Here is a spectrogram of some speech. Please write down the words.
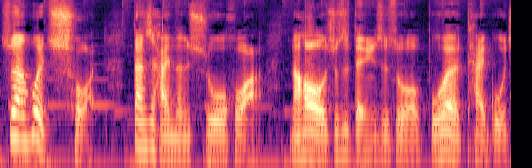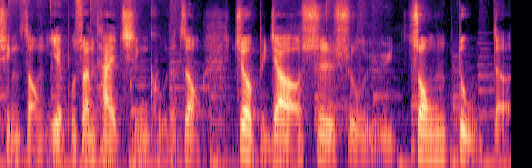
虽然会喘。但是还能说话，然后就是等于是说不会太过轻松，也不算太辛苦的这种，就比较是属于中度的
